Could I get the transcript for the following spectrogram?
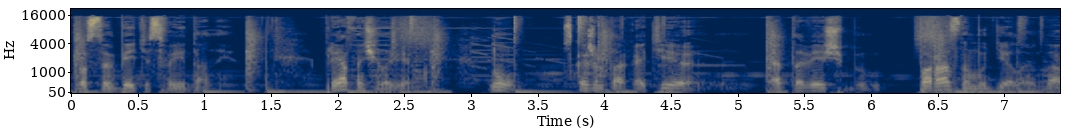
Просто вбейте свои данные. Приятно человеку. Ну, скажем так, эти, эта вещь по-разному делают, да?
